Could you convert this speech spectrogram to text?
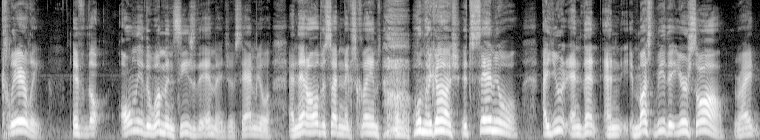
Clearly, if the only the woman sees the image of Samuel and then all of a sudden exclaims, "Oh my gosh, it's Samuel!" I you and then and it must be that you're Saul, right?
